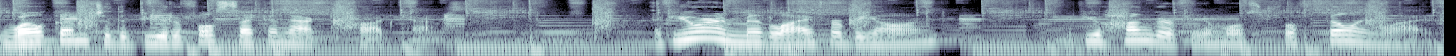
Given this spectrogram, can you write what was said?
Welcome to the Beautiful Second Act podcast. If you are in midlife or beyond, if you hunger for your most fulfilling life,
